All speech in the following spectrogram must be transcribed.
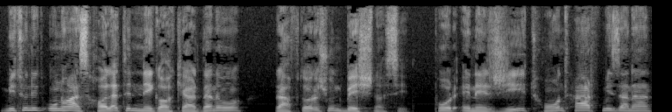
می‌تونید اونها از حالت نگاه کردن و رفتارشون بشناسید. پر انرژی تند حرف می‌زنن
